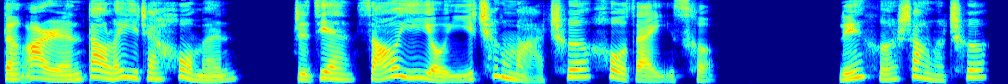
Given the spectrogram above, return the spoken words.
等二人到了驿站后门，只见早已有一乘马车候在一侧。林和上了车，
